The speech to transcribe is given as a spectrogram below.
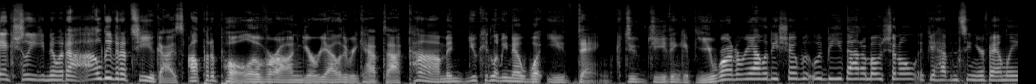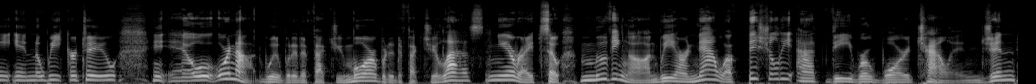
Actually, you know what? I'll leave it up to you guys. I'll put a poll over on yourrealityrecap.com, and you can let me know what you think. Do, do you think if you were on a reality show, it would be that emotional if you haven't seen your family in a week or two? Eh, Or, or not? Would, would it affect you more? Would it affect you less? You're right. So, moving on, we are now officially at the reward challenge. And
